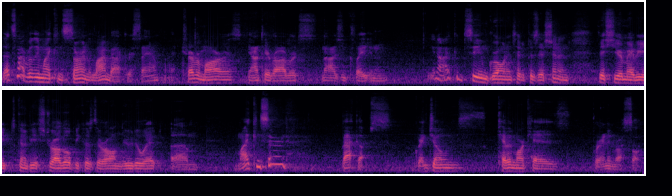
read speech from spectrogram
that's not really my concern at linebacker, Sam. Trevor Morris, Deontay Roberts, Najee Clayton. You know, I could see him growing into the position, and this year maybe it's going to be a struggle because they're all new to it. Um, my concern, backups: Greg Jones, Kevin Marquez, Brandon Russell.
